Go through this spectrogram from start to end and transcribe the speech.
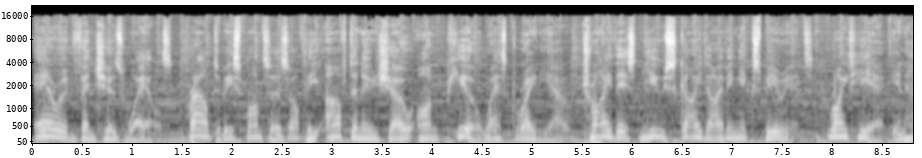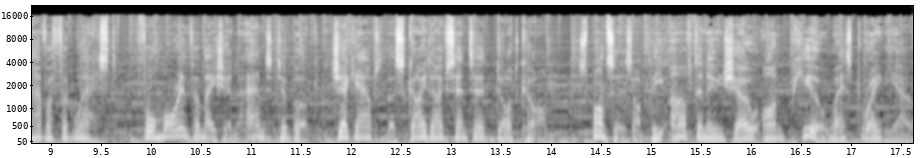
Air Adventures Wales, proud to be sponsors of the afternoon show on Pure West Radio. Try this new skydiving experience right here in Haverfordwest. For more information and to book, check out theskydivecentre.com. Sponsors of the afternoon show on Pure West Radio.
